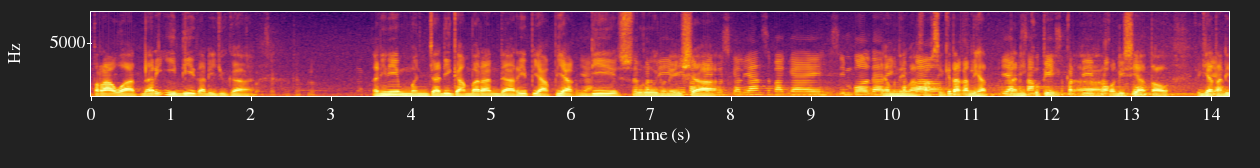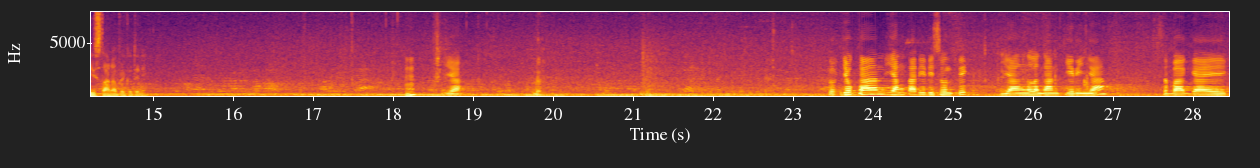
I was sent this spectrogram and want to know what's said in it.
perawat, dari ID tadi juga. Dan ini menjadi gambaran dari pihak-pihak ya, di seluruh Indonesia ini, sekalian sebagai simbol dari yang menerima vaksin. Kita akan lihat ya, dan ikuti uh, kondisi itu. atau kegiatan ya. di istana berikut ini. Hmm? Ya. Tunjukkan yang tadi disuntik, yang lengan kirinya, sebagai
